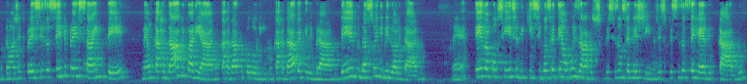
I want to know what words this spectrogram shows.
Então, a gente precisa sempre pensar em ter né, um cardápio variado, um cardápio colorido, um cardápio equilibrado, dentro da sua individualidade, né, tendo a consciência de que se você tem alguns hábitos que precisam ser mexidos, isso precisa ser reeducado,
